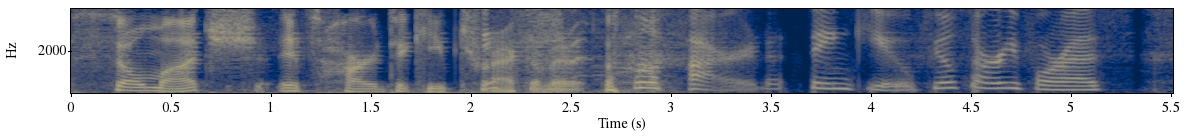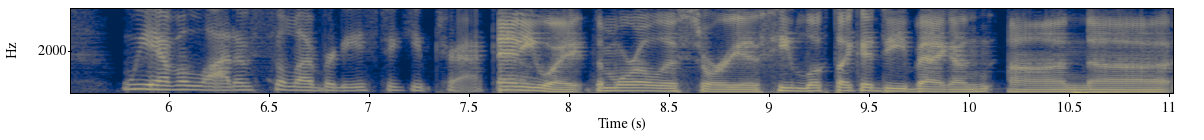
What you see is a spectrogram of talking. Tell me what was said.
so much, it's hard to keep track it's of it. so hard. Thank you. Feel sorry for us. We have a lot of celebrities to keep track of. Anyway, the moral of the story is he looked like a d bag on on uh,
